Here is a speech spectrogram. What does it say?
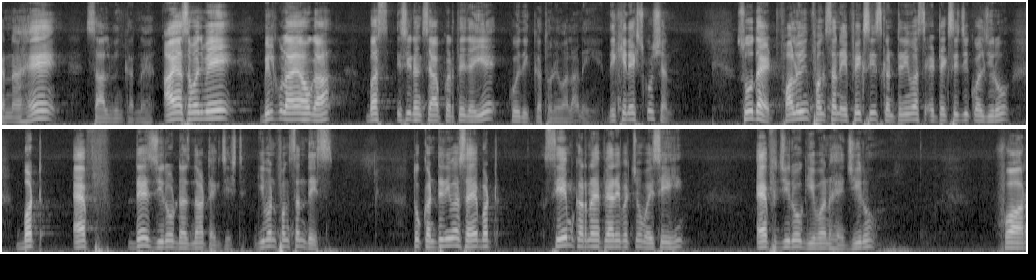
करना है सॉल्विंग करना है आया समझ में बिल्कुल आया होगा बस इसी ढंग से आप करते जाइए कोई दिक्कत होने वाला नहीं है देखिए next question so that following function f x is continuous at x is equal zero but f dash zero does not exist given function this तो कंटिन्यूस है बट सेम करना है प्यारे बच्चों वैसे ही एफ जीरो गिवन है जीरो फॉर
